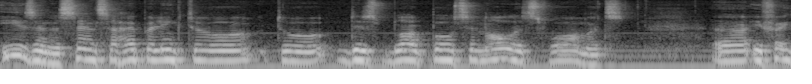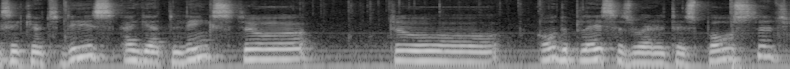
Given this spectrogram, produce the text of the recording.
is in a sense a hyperlink to, to this blog post in all its formats. Uh, if I execute this, I get links to, to all the places where it is posted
